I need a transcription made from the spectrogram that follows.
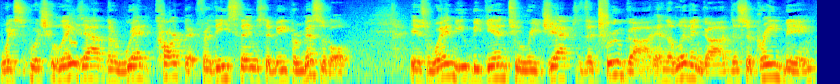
which, which lays out the red carpet for these things to be permissible, is when you begin to reject the true God and the living God, the supreme being,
